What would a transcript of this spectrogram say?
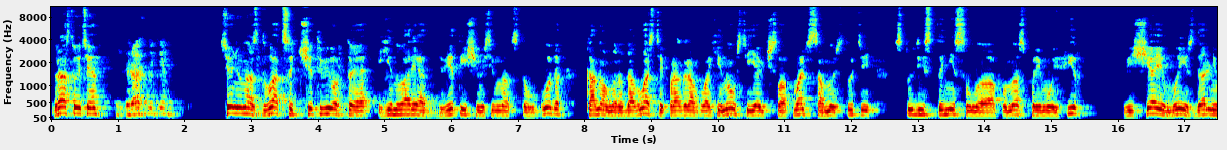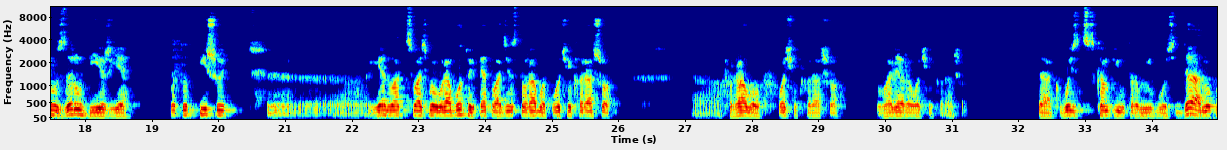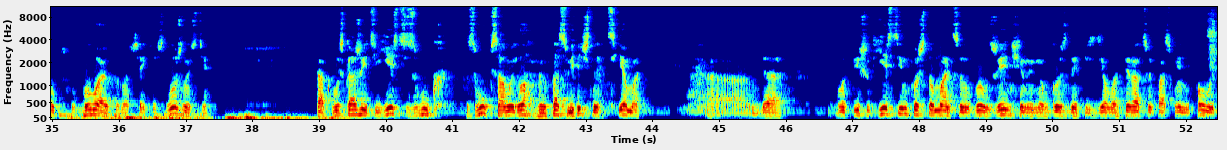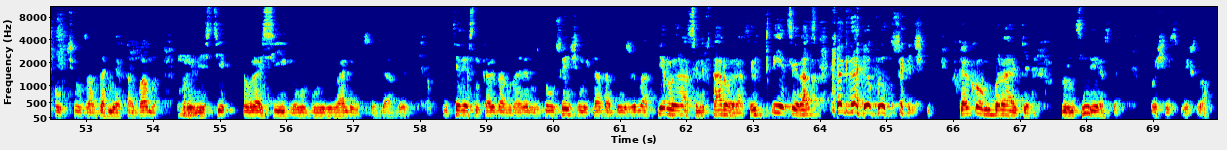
Здравствуйте. Здравствуйте. Сегодня у нас 24 января 2018 года. Канал Народовластия, программа «Плохие новости». Я Вячеслав Мальцев, со мной в студии, в студии Станислав. У нас прямой эфир. Вещаем мы из дальнего зарубежья. Вот тут пишут, я 28 работаю, 5-11 работаю. Очень хорошо. Э, Фролов, очень хорошо. Валера очень хорошо. Так, возится с компьютером, не возит. Да, ну тут бывают у нас всякие сложности. Так, вы скажите, есть звук? Звук самый главный, у нас вечная тема. А, да. Вот пишут, есть инфо, что Мальцев был женщиной, но в Госдепе сделал операцию по смене пола и получил задание от Обамы провести в России голубую революцию. Да, интересно, когда, наверное, был женщиной, когда был жена первый раз или второй раз, или третий раз, когда я был женщиной, в каком браке. Интересно, очень смешно.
